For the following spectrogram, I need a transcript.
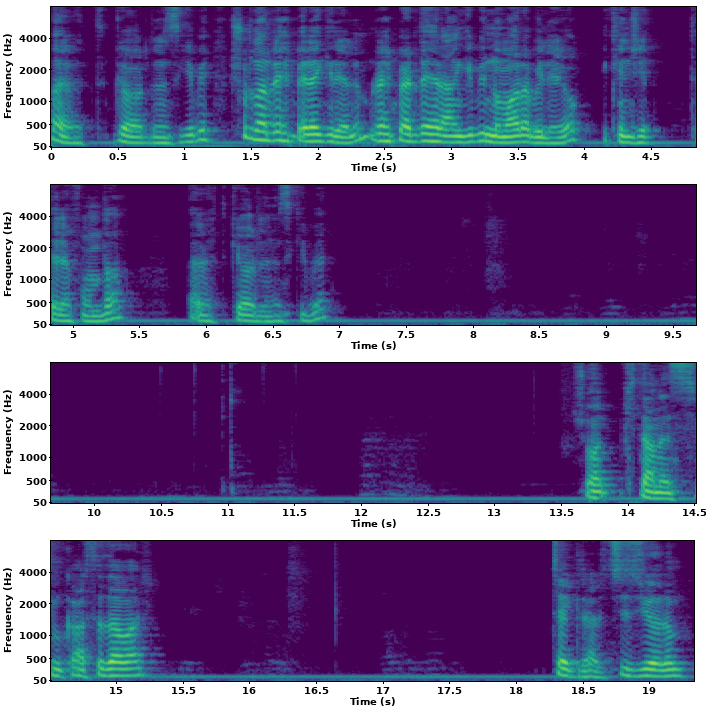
Evet gördüğünüz gibi. Şuradan rehbere girelim. Rehberde herhangi bir numara bile yok. İkinci telefonda. Evet gördüğünüz gibi. Şu an iki tane sim kartı da var. Tekrar çiziyorum.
